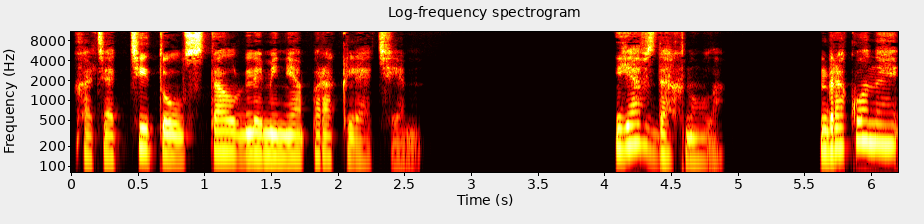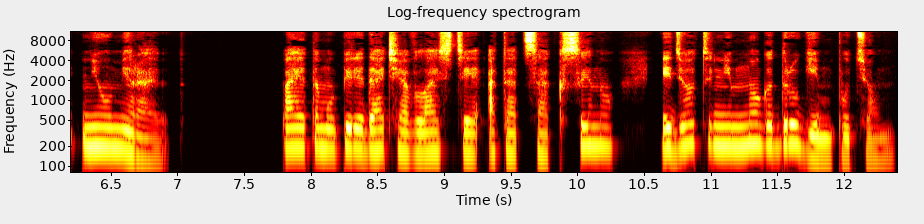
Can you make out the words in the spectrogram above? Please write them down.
хотя титул стал для меня проклятием. Я вздохнула. Драконы не умирают. Поэтому передача власти от отца к сыну идет немного другим путем.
